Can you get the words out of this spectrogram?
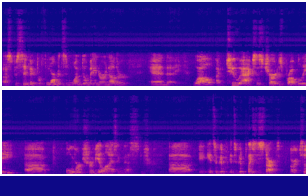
uh, specific performance in one domain or another. And uh, while a two-axis chart is probably uh, over trivializing this, uh, it's a good it's a good place to start. All right, so,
